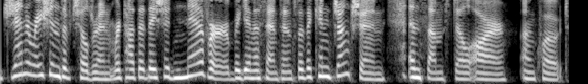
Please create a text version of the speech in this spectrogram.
Generations of children were taught that they should never begin a sentence with a conjunction, and some still are, unquote.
